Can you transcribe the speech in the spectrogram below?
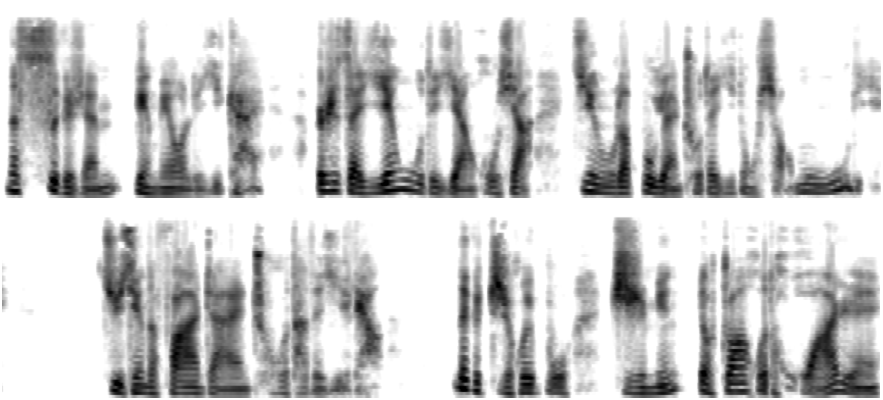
那四个人并没有离开，而是在烟雾的掩护下进入了不远处的一栋小木屋里。剧情的发展出乎他的意料。那个指挥部指明要抓获的华人，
